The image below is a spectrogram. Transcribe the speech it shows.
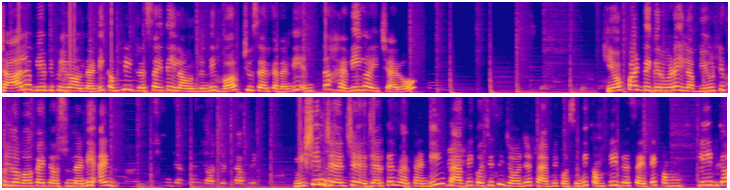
చాలా బ్యూటిఫుల్గా ఉందండి. కంప్లీట్ డ్రెస్ అయితే ఇలా ఉంటుంది. వర్క్ చూసారు కదండి. ఎంత హెవీగా ఇచ్చారో. యోగ్ పార్ట్ దగ్గర కూడా ఇలా బ్యూటిఫుల్గా వర్క్ అయితే వస్తుందండి. అండ్ మిషన్ జర్కన్ వర్క్ అండి. ఫ్యాబ్రిక్ వచ్చేసి జార్జెట్ ఫ్యాబ్రిక్ వస్తుంది. కంప్లీట్ డ్రెస్ అయితే కంప్లీట్గా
